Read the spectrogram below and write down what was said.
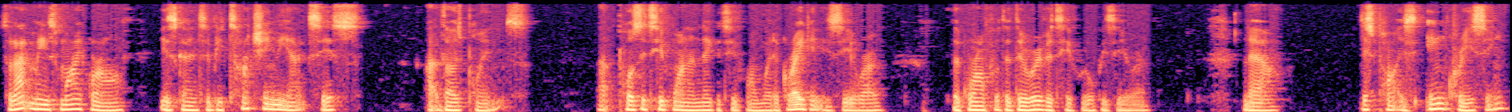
So that means my graph is going to be touching the axis at those points at positive one and negative one where the gradient is zero, the graph of the derivative will be zero. Now, this part is increasing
